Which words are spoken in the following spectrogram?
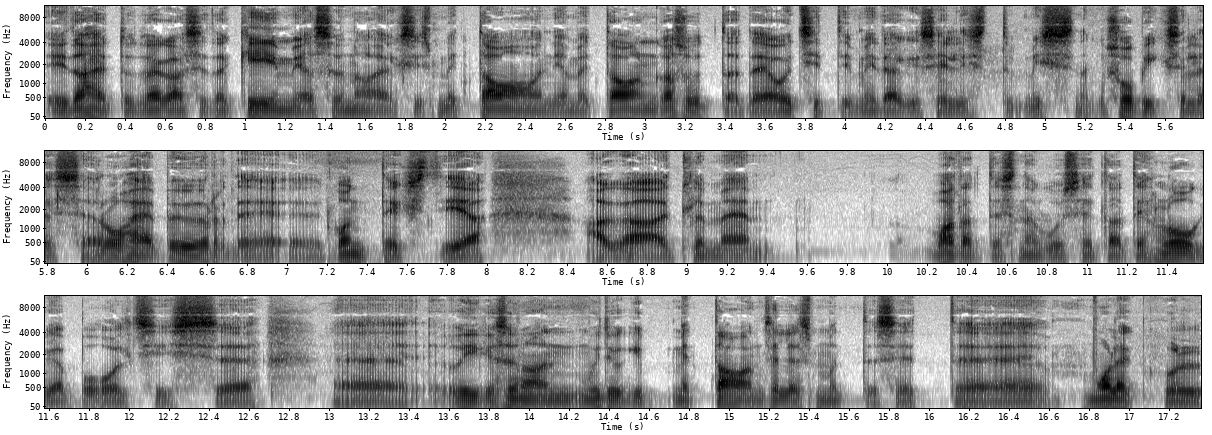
ei tahetud väga seda keemiasõna ehk siis metaan ja metaan kasutada ja otsiti midagi sellist, mis nagu sobiks sellesse rohepöörde konteksti ja aga ütleme, vaadates nagu seda tehnoloogia poolt, siis äh, õige sõna on muidugi metaan selles mõttes, et äh, molekul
